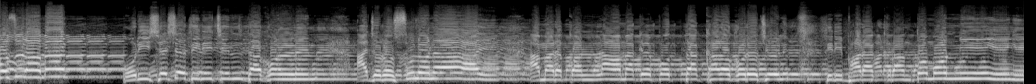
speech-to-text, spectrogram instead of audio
হুজুর আমার, পরিশেষে তিনি চিন্তা করলেন আজ রসুল নাই। আমার কন্যা আমাকে প্রত্যাখ্যান করেছেন তিনি ভারাক্রান্ত মন নিয়ে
